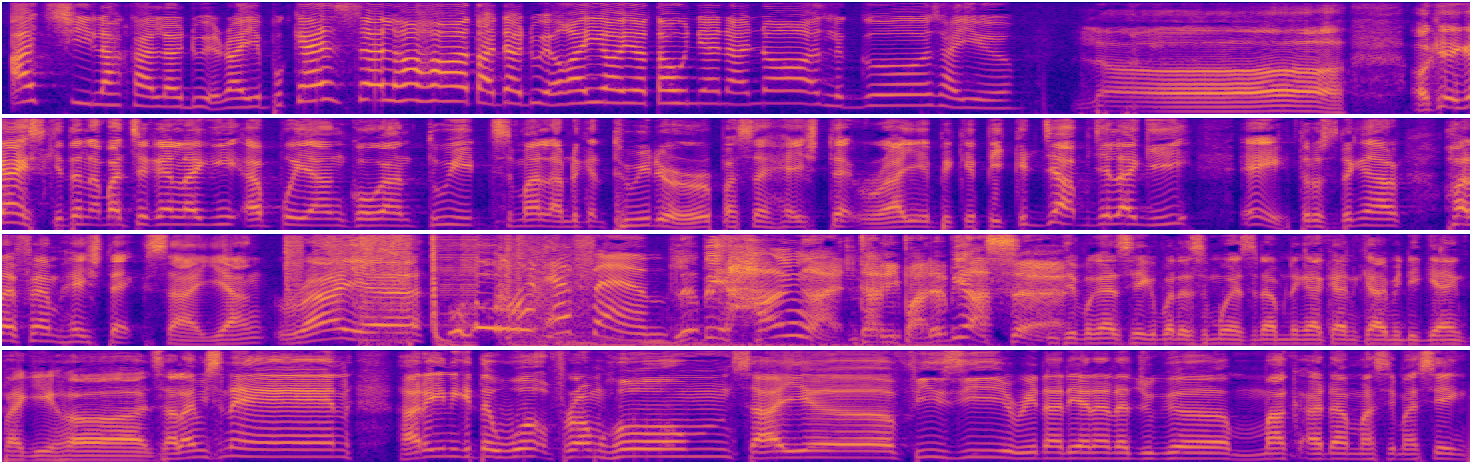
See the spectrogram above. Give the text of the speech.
Acilah kalau duit raya pun cancel. Haha, tak ada duit raya ya tahun ni anak-anak. Lega saya. Lah. Okay guys, kita nak bacakan lagi apa yang korang tweet semalam dekat Twitter pasal hashtag Raya PKP. Kejap je lagi. Eh, terus dengar Hot FM hashtag Sayang Raya. Hot FM. Lebih hangat daripada biasa. Terima kasih kepada semua yang sedang mendengarkan kami di Gang Pagi Hot. Salam Isnin. Hari ini kita work from home. Saya, Fizi, Rina Diana dan juga Mark Adam masing-masing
